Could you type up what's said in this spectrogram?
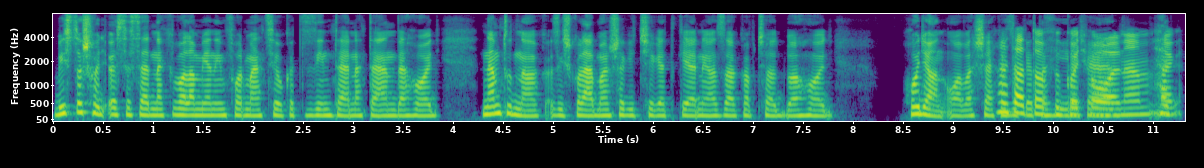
biztos, hogy összeszednek valamilyen információkat az interneten, de hogy nem tudnak az iskolában segítséget kérni azzal kapcsolatban, hogy hogyan olvassák Hát ezeket attól a függ, hogy híreket. hol, nem? Hát, meg,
